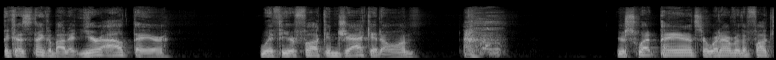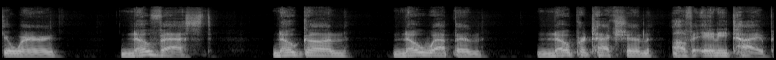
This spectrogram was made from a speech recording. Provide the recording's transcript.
Because think about it, you're out there with your fucking jacket on, your sweatpants or whatever the fuck you're wearing, no vest, no gun, no weapon, no protection of any type.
